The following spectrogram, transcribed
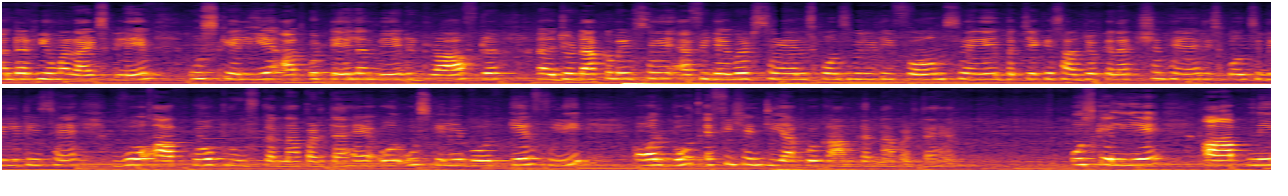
under human rights claim उसके लिए आपको टेलर मेड ड्राफ्ट जो डॉक्यूमेंट्स हैं एफिडेविट्स हैं रिस्पॉन्सिबिलिटी फॉर्म्स हैं, बच्चे के साथ जो कनेक्शन है रिस्पॉन्सिबिलिटीज़ हैं, वो आपको प्रूफ करना पड़ता है और उसके लिए बहुत केयरफुली और बहुत एफिशिएंटली आपको काम करना पड़ता है। उसके लिए आपने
